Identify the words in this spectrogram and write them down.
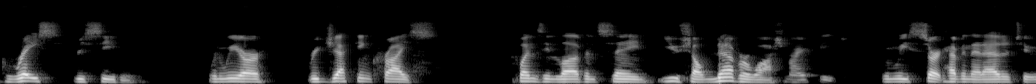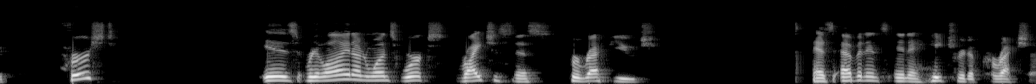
grace receiving. When we are rejecting Christ, cleansing love, and saying, You shall never wash my feet. When we start having that attitude. First is relying on one's works righteousness for refuge as evidence in a hatred of correction.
